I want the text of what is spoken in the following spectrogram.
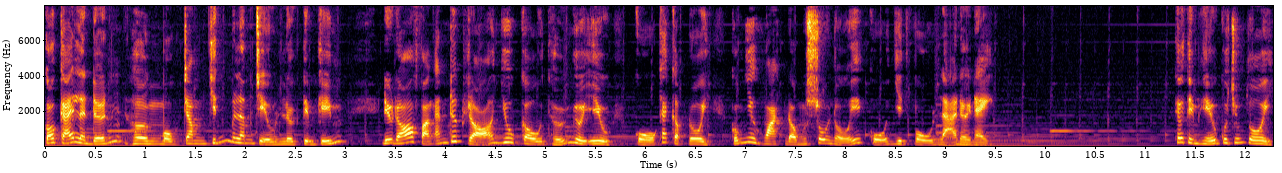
có cái lên đến hơn 195 triệu lượt tìm kiếm. Điều đó phản ánh rất rõ nhu cầu thử người yêu của các cặp đôi cũng như hoạt động sôi nổi của dịch vụ lạ đời này. Theo tìm hiểu của chúng tôi,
